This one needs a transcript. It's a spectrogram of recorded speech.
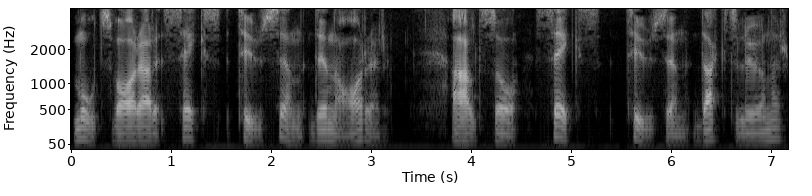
motsvarar 6 000 denarer, alltså 6 000 dagslöner.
